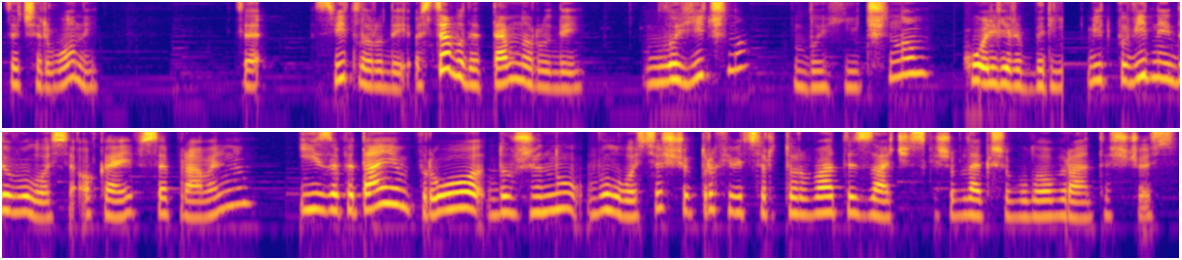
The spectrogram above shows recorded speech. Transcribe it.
Це червоний. Це світло-рудий. Ось це буде темно-рудий. Логічно? Логічно. Колір брів. Відповідний до волосся. Окей, все правильно. І запитаємо про довжину волосся, щоб трохи відсортувати зачіски, щоб легше було обрати щось.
